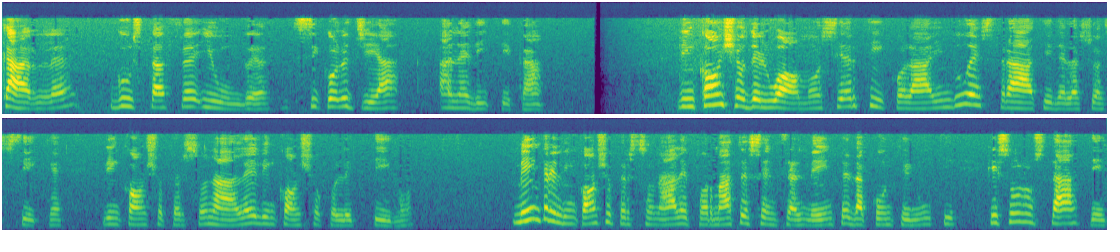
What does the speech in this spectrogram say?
Carl Gustav Jung, Psicologia analitica. L'inconscio dell'uomo si articola in due strati della sua psiche, l'inconscio personale e l'inconscio collettivo. Mentre l'inconscio personale è formato essenzialmente da contenuti che sono stati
